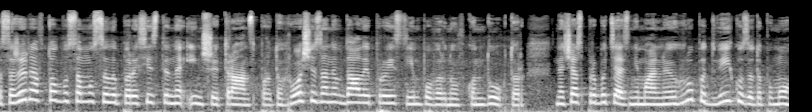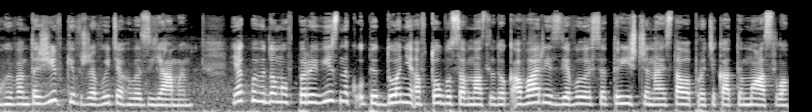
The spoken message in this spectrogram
Пасажири автобуса мусили пересісти на інший транспорт. Гроші за невдалий проїзд їм повернув кондуктор. На час прибуття знімальної групи двійку за допомогою вантажівки вже витягли з ями. Як повідомив перевізник, у піддоні автобуса внаслідок аварії з'явилася тріщина і стало протікати масло.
